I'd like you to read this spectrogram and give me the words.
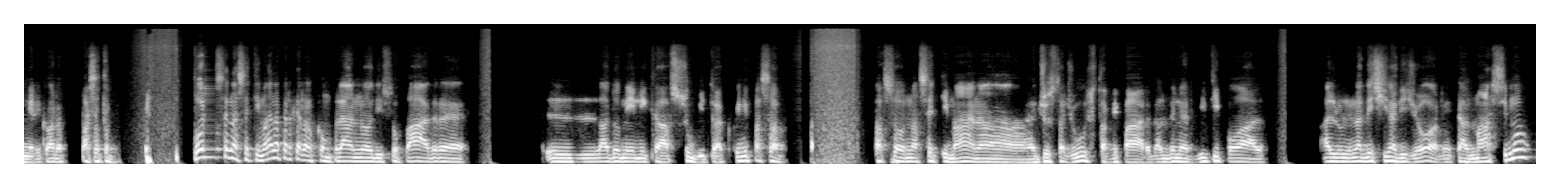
mi ricordo è passato forse una settimana perché era il compleanno di suo padre la domenica subito. Ecco. Quindi passa, passa una settimana giusta giusta, mi pare, dal venerdì tipo al, a una decina di giorni al massimo.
